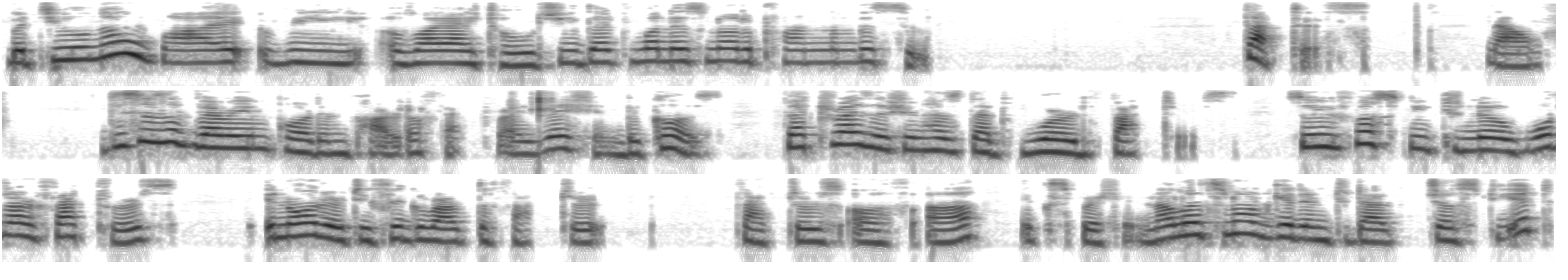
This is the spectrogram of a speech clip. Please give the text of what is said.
But you'll know why we why I told you that one is not a prime number soon. Factors. Now, this is a very important part of factorization because factorization has that word factors. So we first need to know what are factors in order to figure out the factor factors of a expression. Now let's not get into that just yet.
